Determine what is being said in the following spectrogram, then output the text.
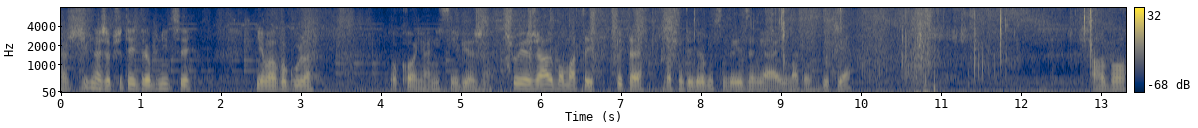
Aż dziwne, że przy tej drobnicy nie ma w ogóle okonia, nic nie bierze. Czuję, że albo ma tej wpytę właśnie tej drobnicy do jedzenia i ma to w dupie, albo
